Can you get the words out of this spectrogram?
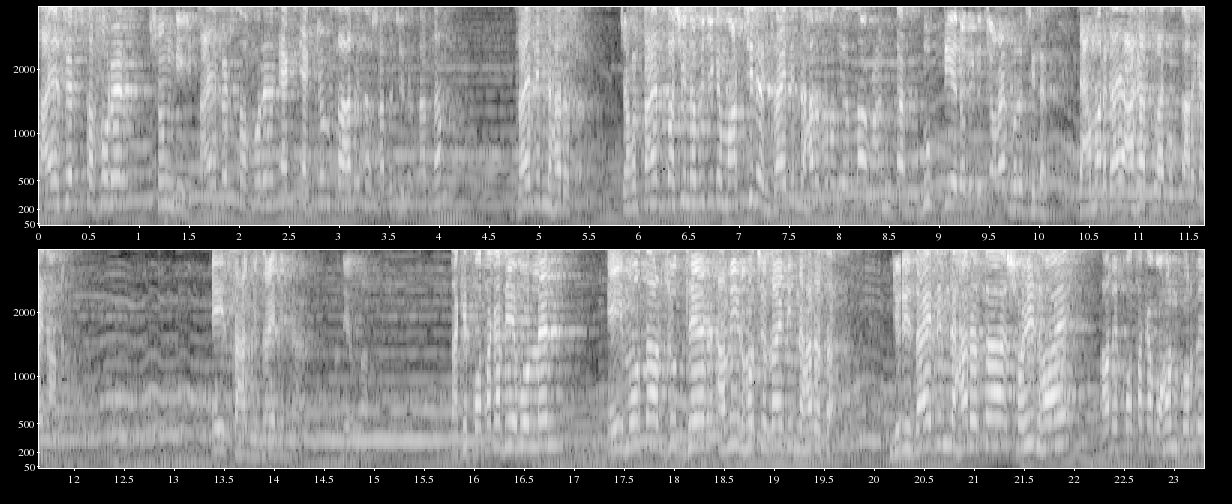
তায়েফের সফরের সঙ্গী, তায়েফের সফরের এক একজন সাহাবী তার সাথে ছিলেন। তার নাম জায়দ ইবনে হারেসা যখন তায়েফবাসী নবীজিকে মারছিলেন, জায়দ ইবনে হারেসা রাদিয়াল্লাহু আনহু তার বুক দিয়ে নবীকে জড়ায় ধরেছিলেন যে আমার গায়ে আঘাত লাগুক, তার গায়ে না লাগুক। এই সাহাবী জায়দ ইবনে তাকে পতাকা দিয়ে বললেন, এই মোতার যুদ্ধের আমির হচ্ছে জায়দ ইবনে হারেসা যদি জায়দ ইবনে হারেসা শহীদ হয়, তাহলে পতাকা বহন করবে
